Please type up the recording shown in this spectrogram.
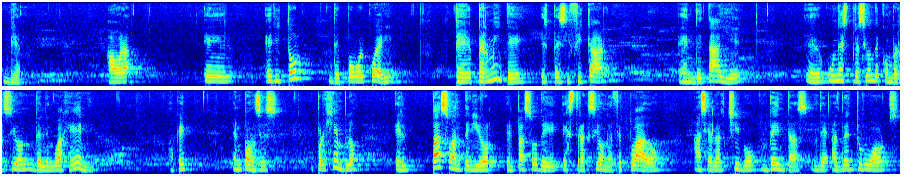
Bien. Ahora, el editor de Power Query te permite especificar en detalle eh, una expresión de conversión del lenguaje M. ¿Ok? Entonces, por ejemplo, el paso anterior, el paso de extracción efectuado hacia el archivo ventas de Adventure Words,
